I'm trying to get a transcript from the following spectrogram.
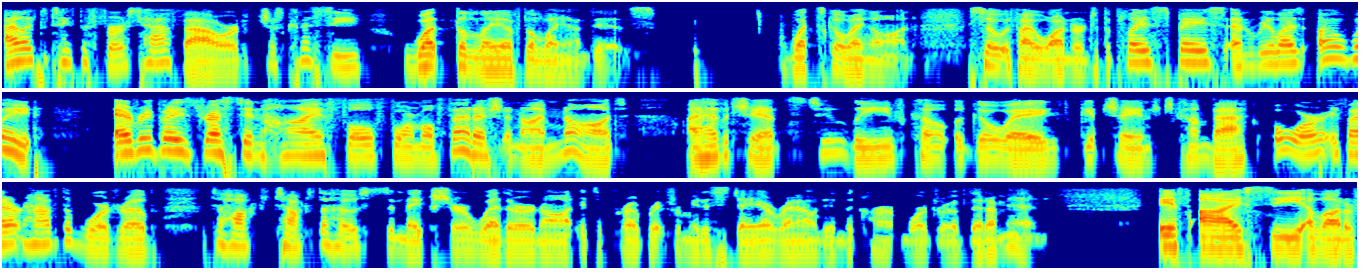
I like to take the first half hour to just kind of see what the lay of the land is what's going on. So if I wander into the play space and realize, oh, wait, everybody's dressed in high, full, formal fetish and I'm not, I have a chance to leave, go, go away, get changed, come back, or if I don't have the wardrobe, to talk, to talk to the hosts and make sure whether or not it's appropriate for me to stay around in the current wardrobe that I'm in. If I see a lot of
